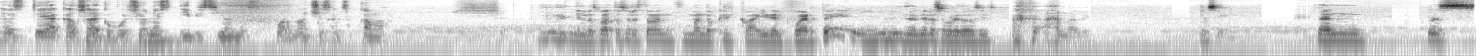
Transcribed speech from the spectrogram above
este, a causa de convulsiones y visiones por noches en su cama. Shit. Y los vatos solo estaban fumando crico ahí del fuerte y le dio la sobredosis. Ándale. No sé. Pues.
